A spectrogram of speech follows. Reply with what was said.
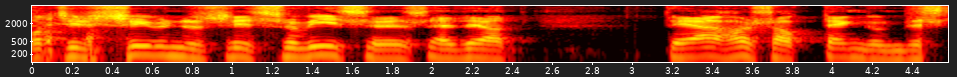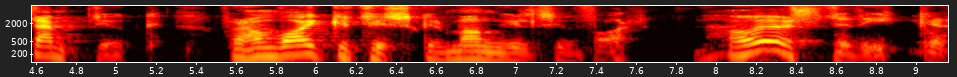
og til syvende og sist så viser det seg det at det jeg har sagt den gang, det stemte jo ikke. For han var ikke tysker, Mangel sin far. Han var østerriker.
